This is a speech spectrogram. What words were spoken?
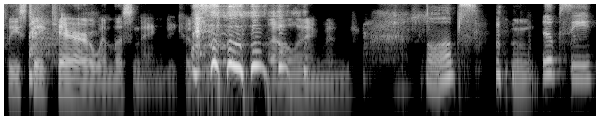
please take care when listening because of foul language. Oops. Mm, Oopsie.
